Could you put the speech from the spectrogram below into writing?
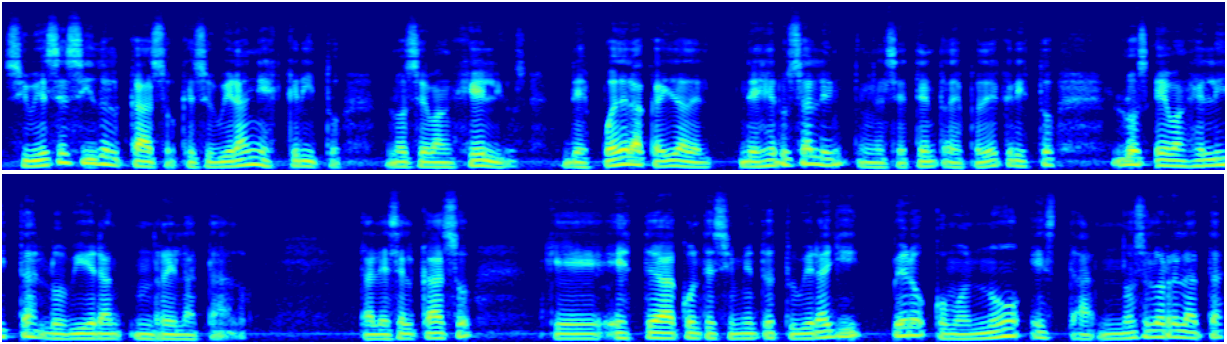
si hubiese sido el caso que se hubieran escrito los evangelios después de la caída de Jerusalén, en el 70 después de Cristo, los evangelistas lo hubieran relatado. Tal es el caso que este acontecimiento estuviera allí, pero como no está, no se lo relata,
